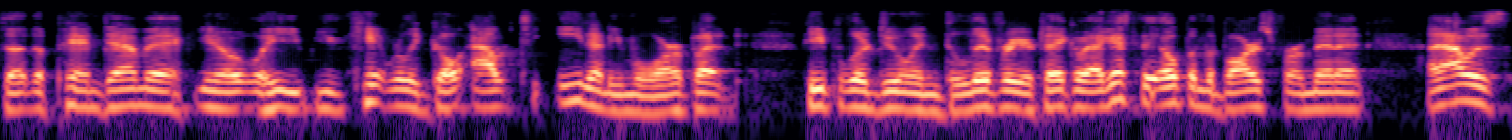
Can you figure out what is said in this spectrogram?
the, the pandemic, you know you, you can't really go out to eat anymore, but people are doing delivery or takeaway. I guess they opened the bars for a minute. And I was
